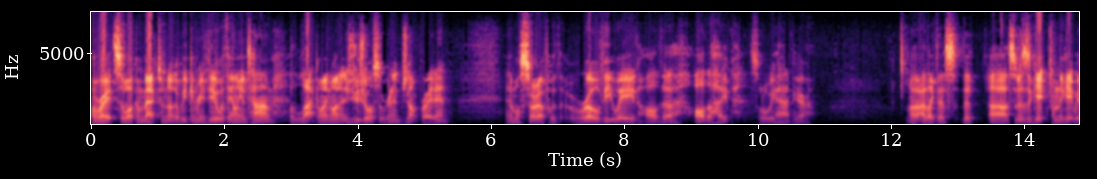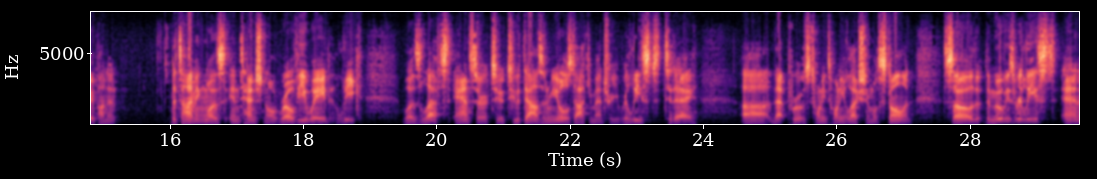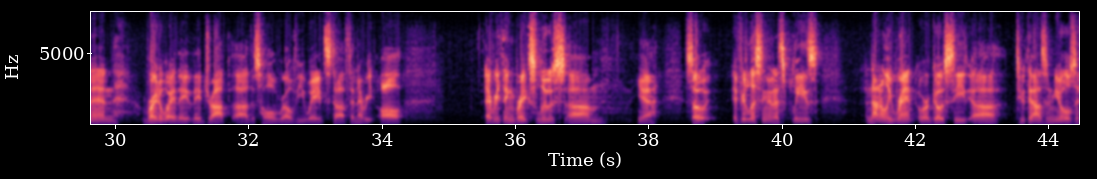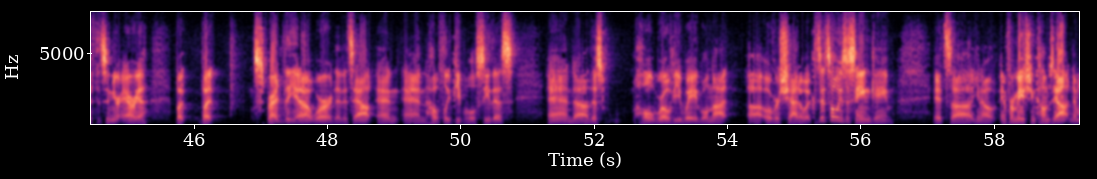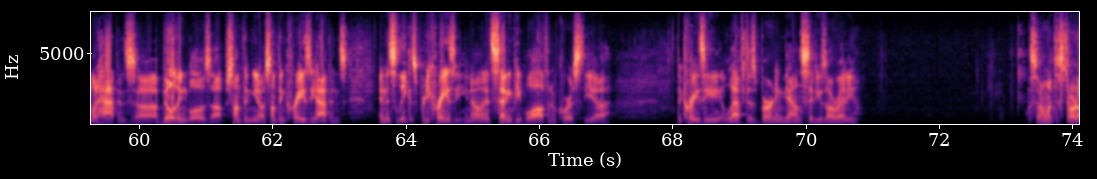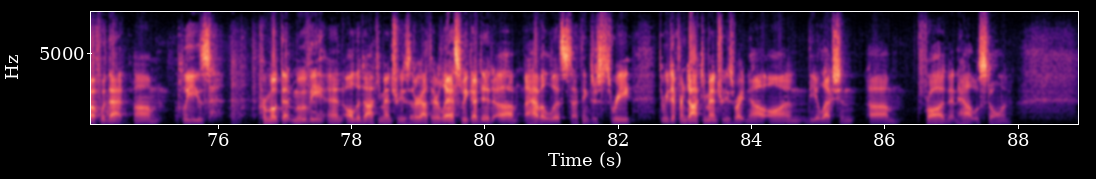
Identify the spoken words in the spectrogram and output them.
All right, so welcome back to another week in review with Alien Tom. A lot going on as usual, so we're going to jump right in, and we'll start off with Roe v. Wade, all the all the hype. So what do we have here? Uh, I like this. The, uh, so this is a gate from the Gateway Pundit. The timing was intentional. Roe v. Wade leak was left's answer to 2000 Mules documentary released today uh, that proves 2020 election was stolen. So the, the movie's released, and then right away they they drop uh, this whole Roe v. Wade stuff, and every all everything breaks loose. Um, yeah. So if you're listening to this, please not only rent or go see uh, 2,000 Mules if it's in your area, but but spread the uh, word that it's out, and and hopefully people will see this, and uh, this whole Roe v. Wade will not uh, overshadow it because it's always the same game it's uh, you know information comes out and then what happens? Uh, a building blows up something you know something crazy happens. And this leak is pretty crazy you know and it's setting people off. And of course the uh, the crazy left is burning down cities already. So i want to start off with that. Um, please promote that movie and all the documentaries that are out there. Last week i did um, i have a list. I think there's three three different documentaries right now on the election um, fraud and how it was stolen.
